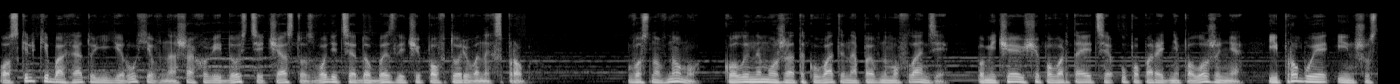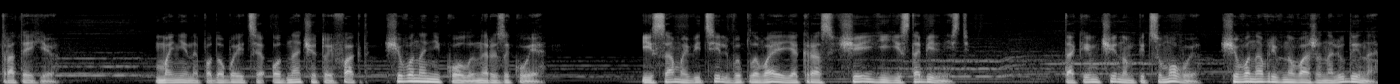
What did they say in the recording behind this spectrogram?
оскільки багато її рухів на шаховій дошці часто зводяться до безлічі повторюваних спроб. В основному, коли не може атакувати на певному фланзі, помічаю, що повертається у попереднє положення і пробує іншу стратегію. Мені не подобається одначе той факт, що вона ніколи не ризикує. І саме від ціль випливає якраз ще й її стабільність. Таким чином підсумовую, що вона врівноважена людина,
